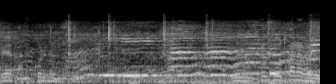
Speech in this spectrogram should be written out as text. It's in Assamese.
वेगळ्या खाण्याकडे जाऊन खास जोड खाण्याकडे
